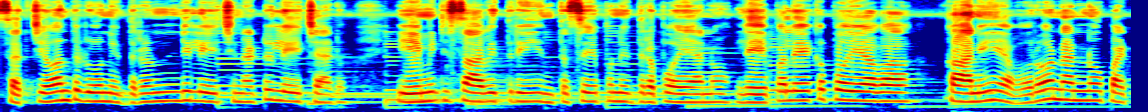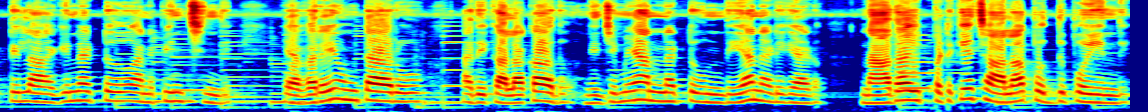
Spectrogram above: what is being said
సత్యవంతుడు నిద్ర నుండి లేచినట్టు లేచాడు. ఏమిటి సావిత్రి ఇంతసేపు నిద్రపోయాను? లేపలేకపోయావా? కానీ ఎవరో నన్ను పట్టి లాగినట్టు అనిపించింది. ఎవరే ఉంటారు? అది కల కాదు నిజమే అన్నట్టు ఉంది అని అడిగాడు. నాదా ఇప్పటికే చాలా పొద్దుపోయింది.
